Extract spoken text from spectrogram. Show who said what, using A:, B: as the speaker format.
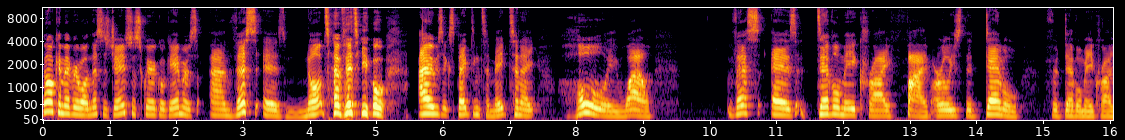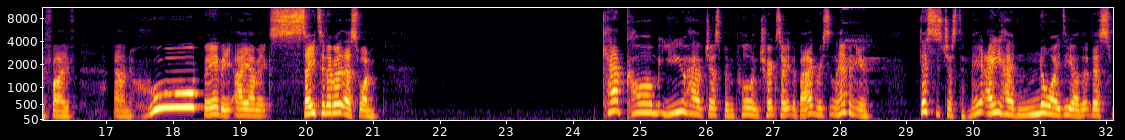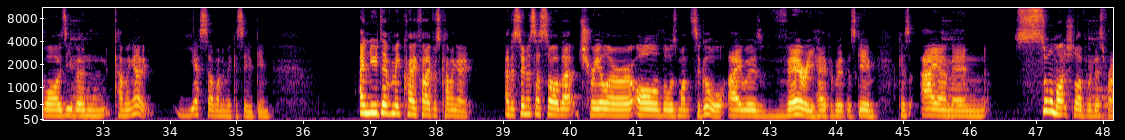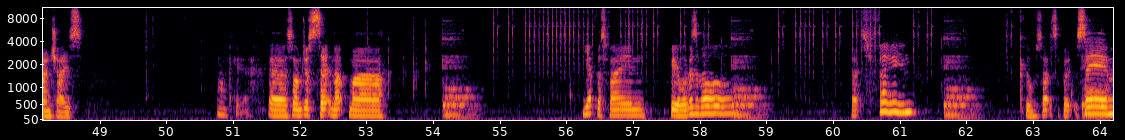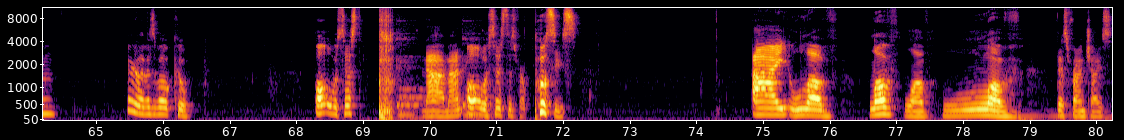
A: Welcome everyone, this is James from Square Go Gamers, and this is not a video I was expecting to make tonight. Holy wow. This is Devil May Cry 5, or at least the demo for Devil May Cry 5. And whoo baby, I am excited about this one. Capcom, you have just been pulling tricks out the bag recently, haven't you? This is just amazing. I had no idea that this was even coming out. Yes, I want to make a save game. I knew Devil May Cry 5 was coming out. And as soon as I saw that trailer all those months ago, I was very happy about this game because I am in so much love with this franchise. Okay, uh, so I'm just setting up my. Yep, that's fine. Barely visible. That's fine. Cool, so that's about the same. Barely visible, cool. Auto assist? nah, man. Auto assist is for pussies. I love, love, love, love this franchise.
